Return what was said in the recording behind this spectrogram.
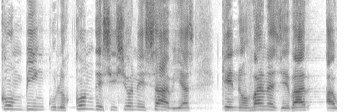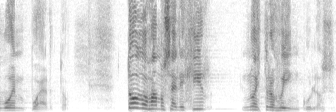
con vínculos, con decisiones sabias que nos van a llevar a buen puerto. Todos vamos a elegir nuestros vínculos.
